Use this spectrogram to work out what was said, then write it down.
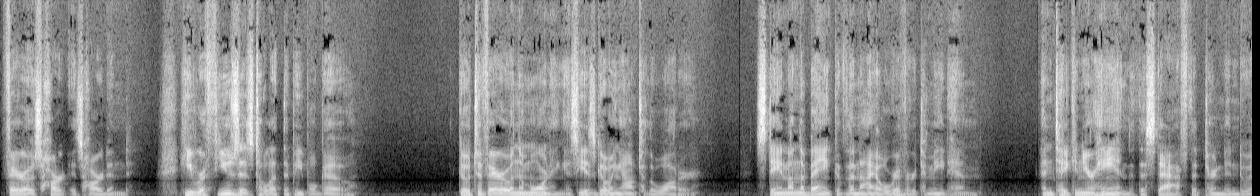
Pharaoh's heart is hardened. He refuses to let the people go. Go to Pharaoh in the morning as he is going out to the water. Stand on the bank of the Nile River to meet him, and take in your hand the staff that turned into a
